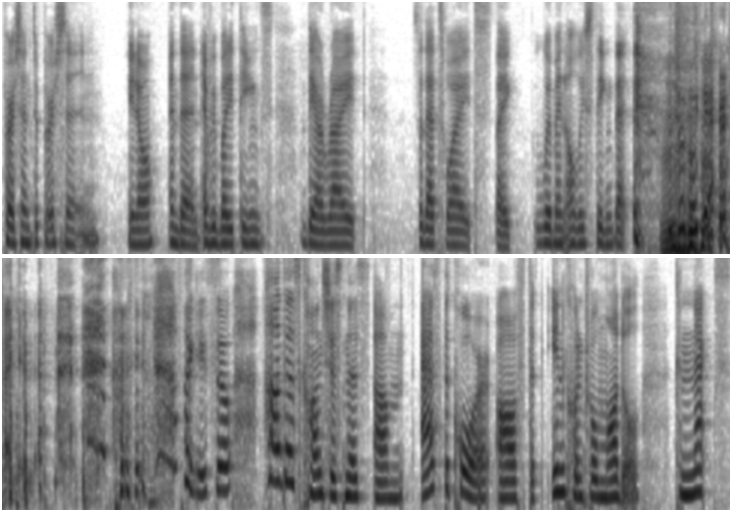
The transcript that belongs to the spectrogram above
person to person, you know, and then everybody thinks they are right. So that's why it's like women always think that we are right. okay, so how does consciousness, um, as the core of the in control model, connects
